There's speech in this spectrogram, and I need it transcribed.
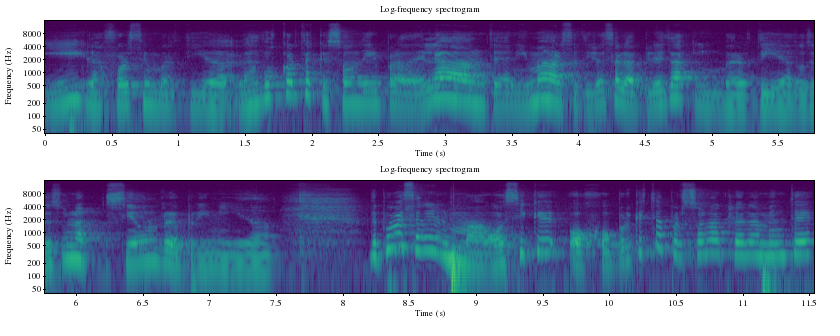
y la fuerza invertida. Las dos cartas que son de ir para adelante, de animarse, tirarse a la pileta, invertida. Entonces es una acción reprimida. Después va a ser el mago, así que ojo, porque esta persona claramente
